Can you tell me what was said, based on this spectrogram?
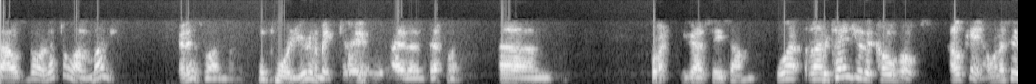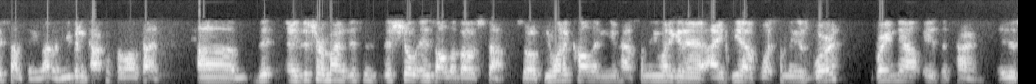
thousand dollars. That's a lot of money. It is a lot of money. It's more than you're going to make today. I, I, definitely. Um, what you got to say something? Well, pretend you're the co-host. Okay, I want to say something. I don't know, you've been talking for a long time. Um, th- uh, just a reminder, this is this show is all about stuff. So if you want to call in and you have something you want to get an idea of what something is worth, right now is the time. It is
